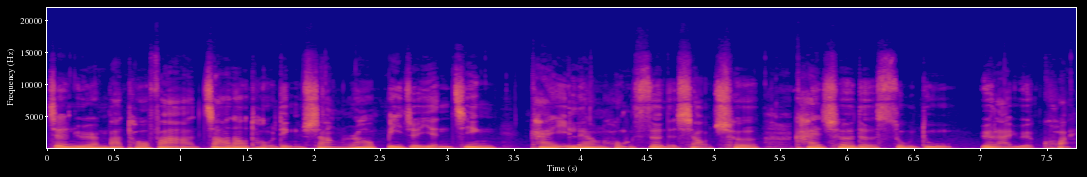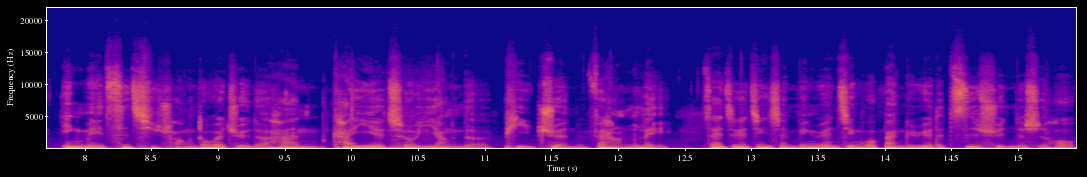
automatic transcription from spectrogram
这个女人把头发扎到头顶上，然后闭着眼睛开一辆红色的小车，开车的速度越来越快。印每次起床都会觉得和开夜车一样的疲倦，非常累。在这个精神病院经过半个月的咨询的时候，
